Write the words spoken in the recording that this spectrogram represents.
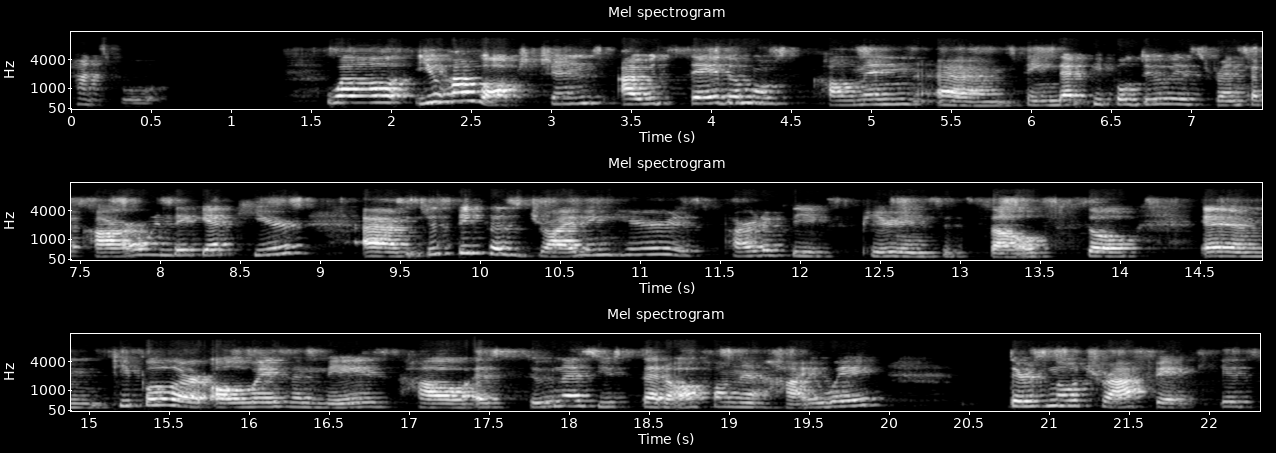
transport? Well, you have options. I would say the most common um, thing that people do is rent a car when they get here, um, just because driving here is part of the experience itself. So um, people are always amazed how, as soon as you set off on a highway, there's no traffic. It's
